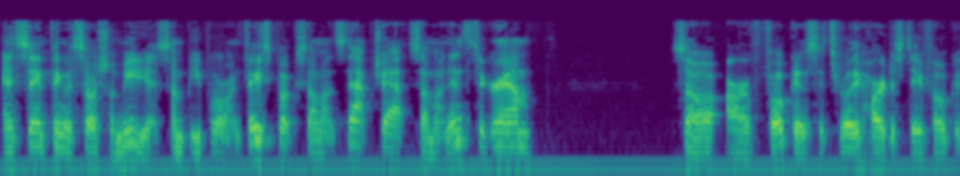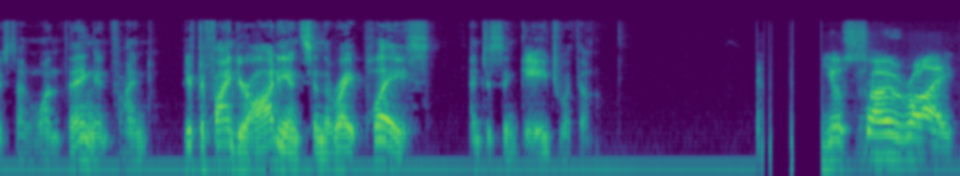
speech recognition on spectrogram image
And same thing with social media. Some people are on Facebook, some on Snapchat, some on Instagram. So our focus, it's really hard to stay focused on one thing and find, you have to find your audience in the right place and just engage with them. You're so right.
